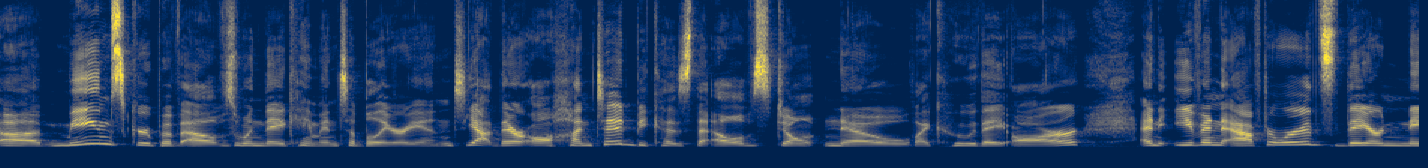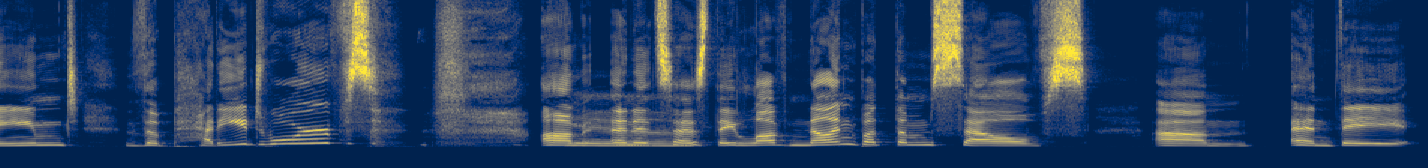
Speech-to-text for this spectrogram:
uh, Meme's group of elves when they came into Beleriand. Yeah, they're all hunted because the elves don't know like who they are, and even afterwards, they are named the petty dwarves. um, and it says they love none but themselves, um, and they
